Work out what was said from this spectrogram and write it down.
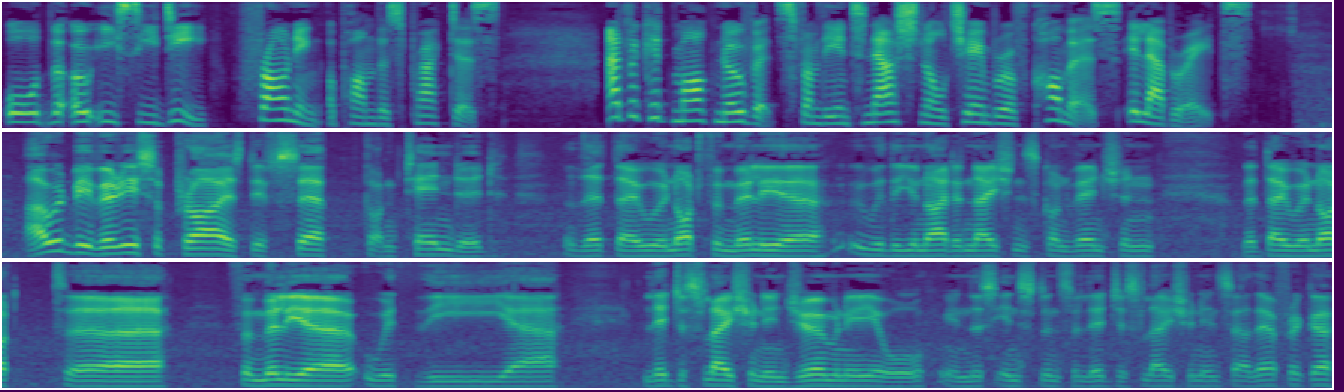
or the OECD, frowning upon this practice. Advocate Mark Novitz from the International Chamber of Commerce elaborates. I would be very surprised if SAP contended that they were not familiar with the United Nations Convention, that they were not uh, familiar with the uh, legislation in Germany, or in this instance, the legislation in South Africa.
